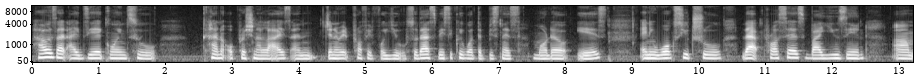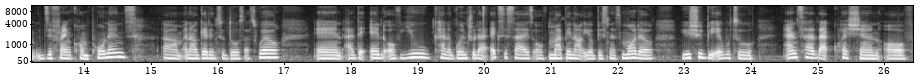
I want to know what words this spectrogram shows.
how is that idea going to kind of operationalize and generate profit for you. So that's basically what the business model is. And it walks you through that process by using um, different components. Um, and I'll get into those as well. And at the end of you kind of going through that exercise of mapping out your business model, you should be able to answer that question of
